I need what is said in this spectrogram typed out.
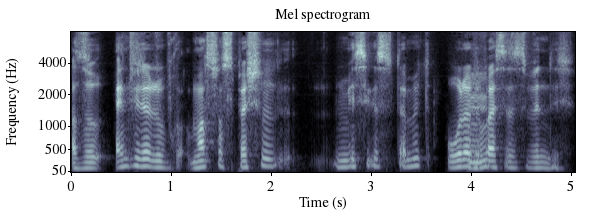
Also entweder du machst was Special-mäßiges damit oder Mhm. du weißt, es ist windig.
